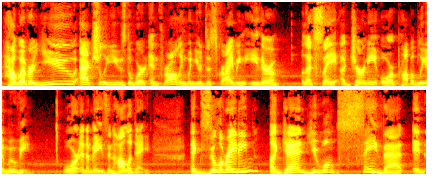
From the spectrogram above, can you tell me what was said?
However, you actually use the word enthralling when you're describing either, let's say, a journey or probably a movie or an amazing holiday. Exhilarating, again, you won't say that in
